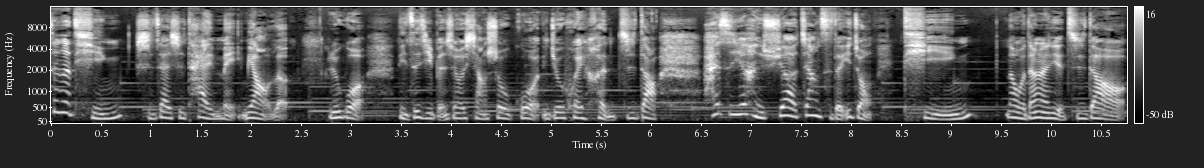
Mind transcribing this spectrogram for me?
这个停实在是太美妙了。如果你自己本身有享受过，你就会很知道，孩子也很需要这样子的一种停。那我当然也知道，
